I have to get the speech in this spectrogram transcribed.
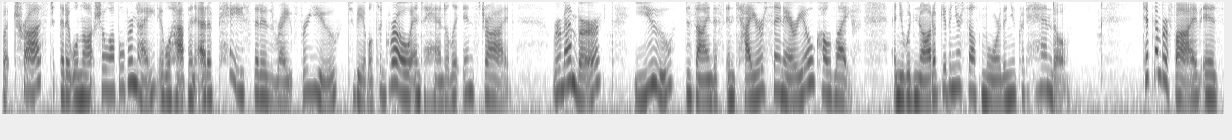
but trust that it will not show up overnight. It will happen at a pace that is right for you to be able to grow and to handle it in stride. Remember, you designed this entire scenario called life, and you would not have given yourself more than you could handle. Tip number five is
